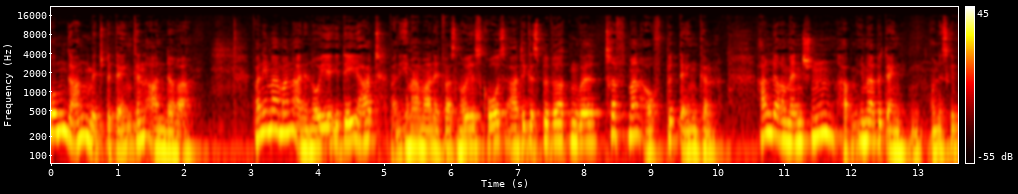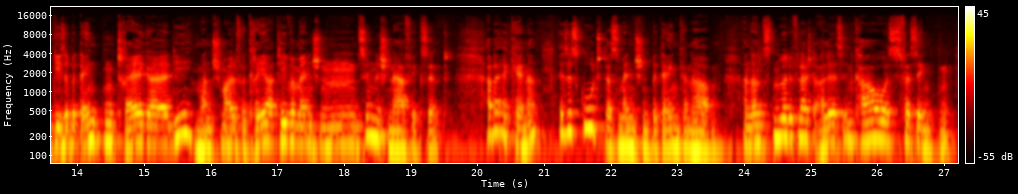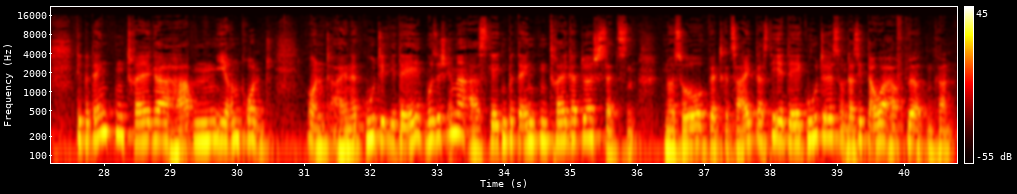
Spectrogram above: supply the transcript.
Umgang mit Bedenken anderer. Wann immer man eine neue Idee hat, wann immer man etwas Neues, Großartiges bewirken will, trifft man auf Bedenken. Andere Menschen haben immer Bedenken und es gibt diese Bedenkenträger, die manchmal für kreative Menschen ziemlich nervig sind. Aber erkenne, es ist gut, dass Menschen Bedenken haben. Ansonsten würde vielleicht alles in Chaos versinken. Die Bedenkenträger haben ihren Grund. Und eine gute Idee muss sich immer erst gegen Bedenkenträger durchsetzen. Nur so wird gezeigt, dass die Idee gut ist und dass sie dauerhaft wirken kann.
